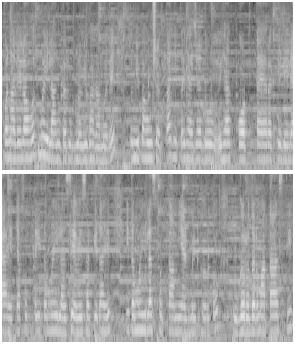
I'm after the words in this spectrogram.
आपण आलेलो आहोत महिला अंतरुग्ण विभागामध्ये. तुम्ही पाहू शकता इथं ह्या ज्या दोन ह्या कॉट तयार केलेल्या आहेत त्या फक्त इथं महिला सेवेसाठीच आहेत. इथं महिलाच फक्त आम्ही ॲडमिट करतो. गरोदर माता असतील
